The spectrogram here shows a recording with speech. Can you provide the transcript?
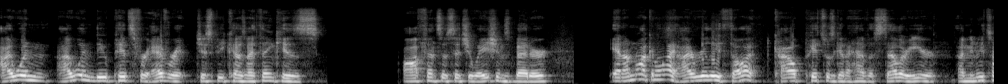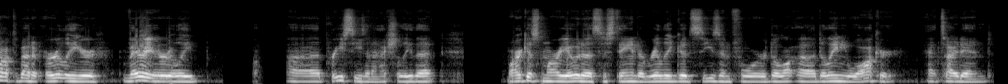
I wouldn't I wouldn't do Pitts for Everett just because I think his offensive situations better. And I'm not gonna lie, I really thought Kyle Pitts was gonna have a stellar year. I mean, we talked about it earlier, very early uh, preseason actually, that Marcus Mariota sustained a really good season for Del- uh, Delanie Walker at tight end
